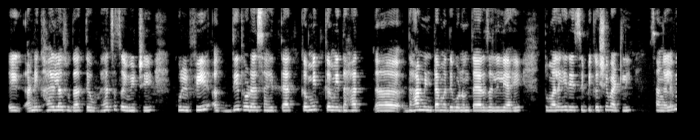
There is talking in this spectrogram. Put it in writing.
एक आणि खायला सुद्धा तेवढ्याच चवीची कुल्फी अगदी थोड्या साहित्यात कमीत कमी दहा दहा मिनटामध्ये बनवून तयार झालेली आहे. तुम्हाला ही रेसिपी कशी वाटली सांगायला विसरू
